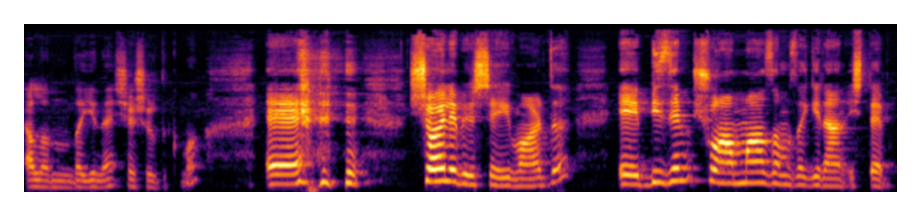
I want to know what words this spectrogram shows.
alanında yine şaşırdık mı? Eee, şöyle bir şey vardı. Eee, bizim şu an mağazamıza giren işte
